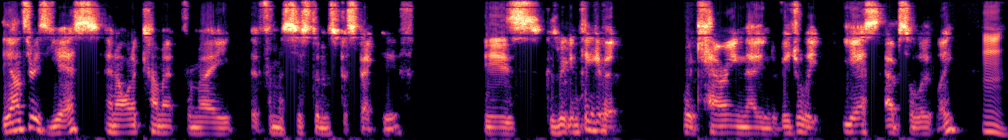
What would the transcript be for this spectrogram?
the answer is yes and i want to come at from a from a systems perspective is because we can think of it we're carrying that individually. Yes, absolutely. Mm.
